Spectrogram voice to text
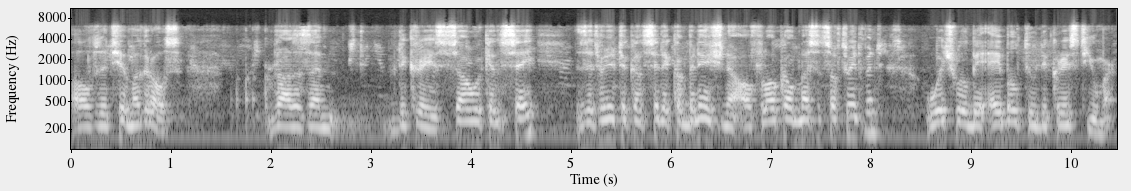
of the tumor growth rather than decrease. So we can say that we need to consider combination of local methods of treatment which will be able to decrease tumor.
